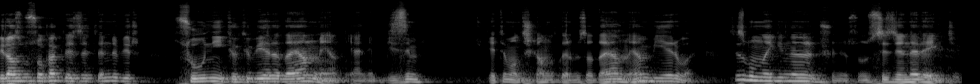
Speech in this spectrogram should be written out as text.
biraz bu sokak lezzetlerinde bir suni kökü bir yere dayanmayan yani bizim tüketim alışkanlıklarımıza dayanmayan bir yeri var. Siz bununla ilgili neler düşünüyorsunuz? Sizce nereye gidecek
